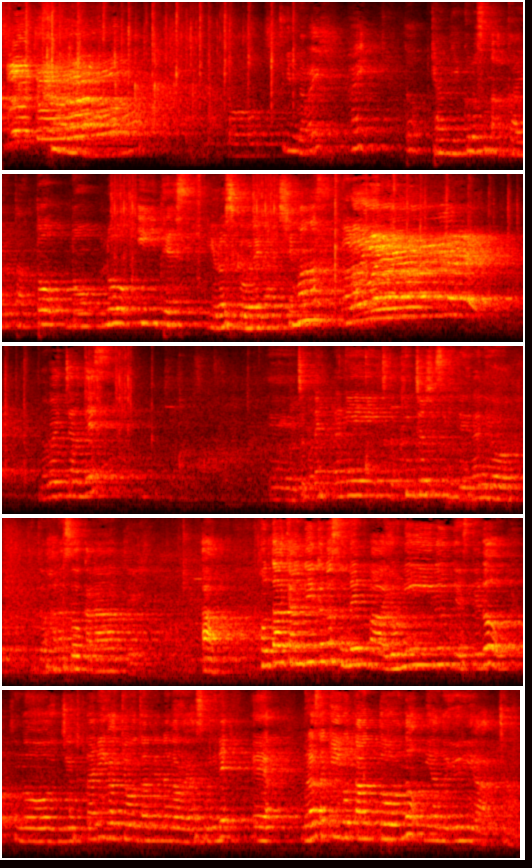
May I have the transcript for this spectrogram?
次に習い。はい、キャンディークロスの赤色担当のロイです。よろしくお願いします呪い呪いちゃんです、えー、ちょっとね何ちょっと緊張しすぎて何をちょっと話そうかなってあ本当はキャンディークロスメンバー4人いるんですけどそのうち2人が今日残念ながらお休みで、えー、紫色担当の宮野ゆりあちゃん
